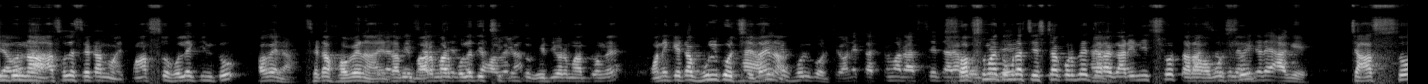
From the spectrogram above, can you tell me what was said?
কিন্তু না আসলে সেটা নয়। পাঁচশো হলে কিন্তু হবে না। সেটা হবে না। এটা আমি বারবার বলে দিচ্ছি কিন্তু ভিডিওর মাধ্যমে। অনেকে এটা ভুল করছে তাই না? ভুল করছে। অনেক কাস্টমার আসছে তারা সব সময় তোমরা চেষ্টা করবে যারা। গাড়ি নিচ্ছ তারা অবশ্যই আগে। চারশো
